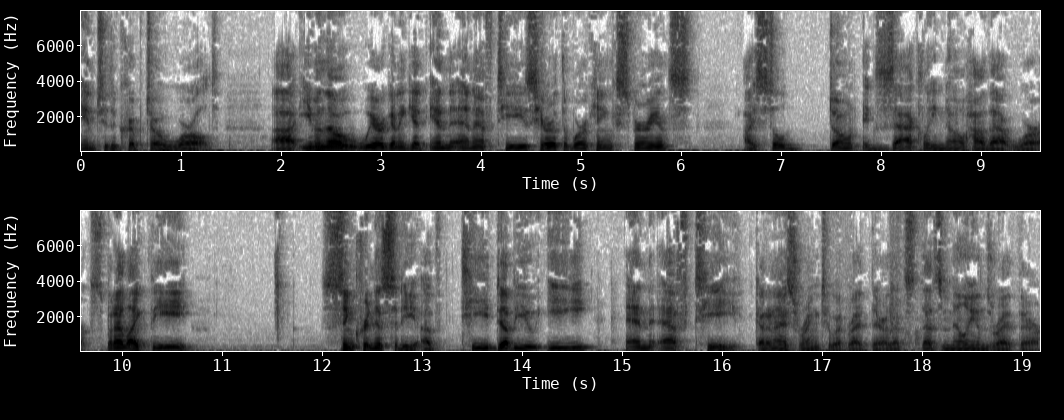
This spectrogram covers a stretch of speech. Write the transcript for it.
into the crypto world. Uh, even though we are going to get into NFTs here at the Working Experience, I still don't exactly know how that works. But I like the synchronicity of T W E N F T. Got a nice ring to it right there. That's that's millions right there.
